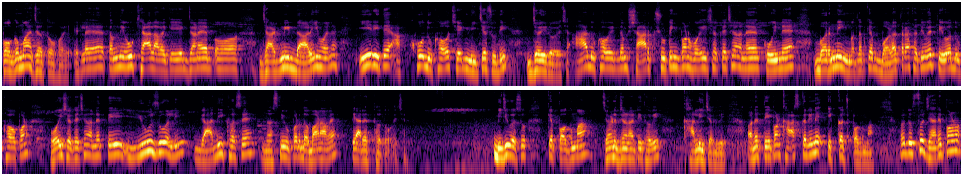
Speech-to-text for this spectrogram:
પગમાં જતો હોય, એટલે તમને એવું ખ્યાલ આવે કે એક જાણે ઝાડની ડાળી હોય ને, એ રીતે આખો દુખાવો છેક નીચે સુધી જઈ રહ્યો છે. આ દુખાવો એકદમ શાર્પ શૂટિંગ પણ હોઈ શકે છે અને કોઈને બર્નિંગ મતલબ કે બળતરા થતી હોય તેવો દુખાવો પણ હોઈ શકે છે અને તે યુઝ્યુઅલી ગાદી ખસે, નસની ઉપર દબાણ આવે ત્યારે જ થતો હોય છે. બીજી વસ્તુ કે પગમાં જણજણાટી થવી ખાલી ચડવી. અને તે પણ ખાસ કરીને એક જ પગમાં. હવે દોસ્તો, જ્યારે પણ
